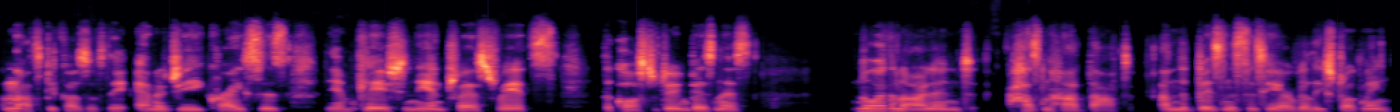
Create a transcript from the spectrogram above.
And that's because of the energy crisis, the inflation, the interest rates, the cost of doing business. Northern Ireland hasn't had that and the businesses here are really struggling.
